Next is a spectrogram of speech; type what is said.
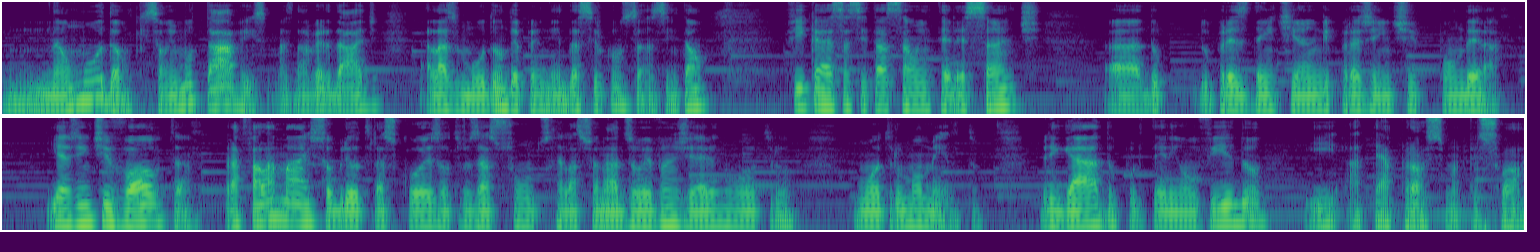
não mudam, que são imutáveis, mas na verdade elas mudam dependendo das circunstâncias. Então, fica essa citação interessante uh, do, do presidente Yang para a gente ponderar e a gente volta para falar mais sobre outras coisas, outros assuntos relacionados ao Evangelho no outro, um outro momento. Obrigado por terem ouvido e até a próxima, pessoal.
